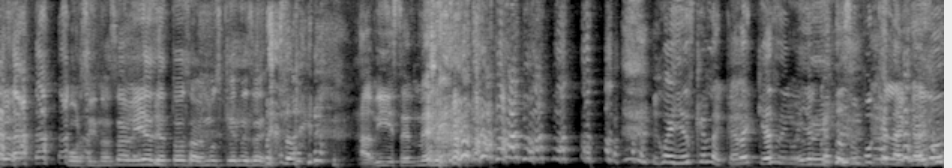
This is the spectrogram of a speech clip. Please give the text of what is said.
por si no sabías, ya todos sabemos quién es ese. Avísenme. Güey, es que la cara que hace, güey, ya cuando supo que la cagó,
